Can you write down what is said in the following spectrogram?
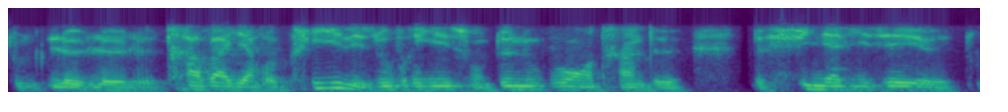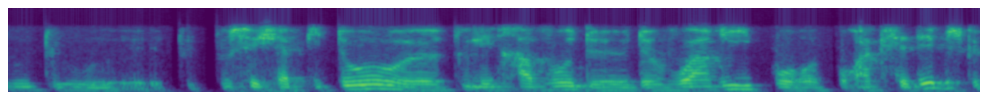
Tout le, le- le travail a repris. Les ouvriers sont de nouveau en train de, de finaliser tout- tout- tout- tous ces chapiteaux, tous les travaux de, de voirie pour, pour accéder, parce que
